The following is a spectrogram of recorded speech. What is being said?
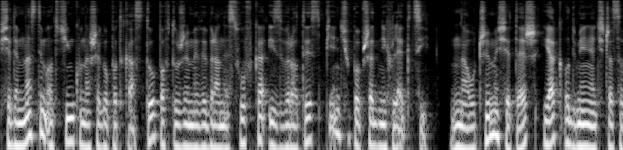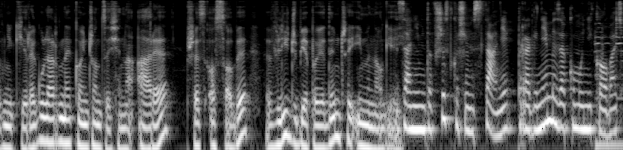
W 17 odcinku naszego podcastu powtórzymy wybrane słówka i zwroty z pięciu poprzednich lekcji. Nauczymy się też, jak odmieniać czasowniki regularne kończące się na are przez osoby w liczbie pojedynczej i mnogiej. Zanim to wszystko się stanie, pragniemy zakomunikować,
